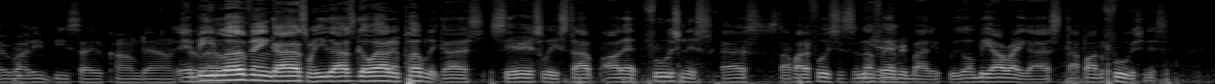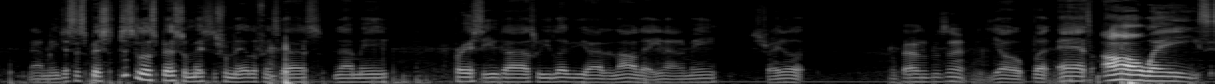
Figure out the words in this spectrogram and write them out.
Everybody be safe. Calm down. and be out. loving, guys. When you guys go out in public, guys, seriously, stop all that foolishness, guys. Stop all that foolishness. It's enough for everybody. We're gonna be all right, guys. Stop all the foolishness. You know what I mean, just a special, just a little special message from the LFants, guys. You know what I mean? Prayers to you guys. We love you guys and all that. You know what I mean? Straight up. Thousand percent. Yo, but as always,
